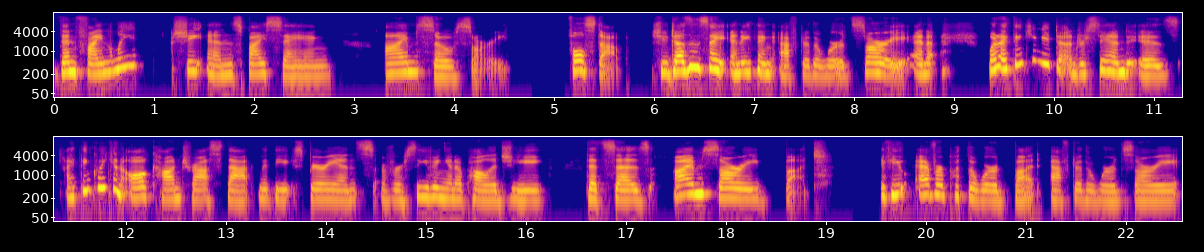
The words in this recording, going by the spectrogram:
Then finally, she ends by saying, I'm so sorry. Full stop. She doesn't say anything after the word sorry. And what I think you need to understand is I think we can all contrast that with the experience of receiving an apology that says, I'm sorry, but. If you ever put the word but after the word sorry,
